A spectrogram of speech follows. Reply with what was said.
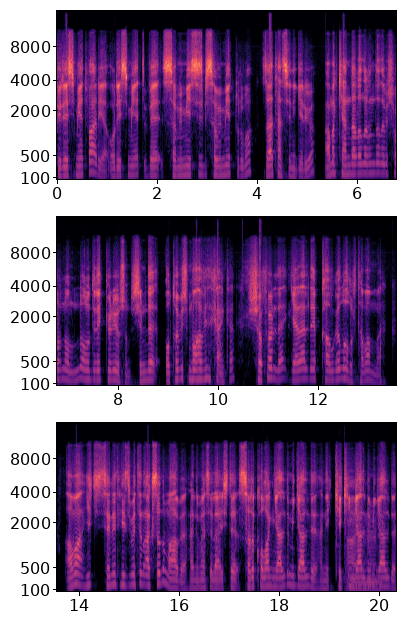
bir resmiyet var ya o resmiyet ve samimiyetsiz bir samimiyet durumu zaten seni geriyor. Ama kendi aralarında da bir sorun olduğunda onu direkt görüyorsun. Şimdi otobüs muavini kanka şoförle genelde hep kavgalı olur tamam mı? Ama hiç senin hizmetin aksadı mı abi? Hani mesela işte sarı kolan geldi mi geldi. Hani kekin Aynen geldi mi öyle. geldi.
